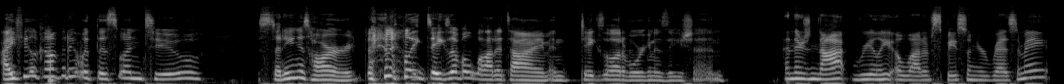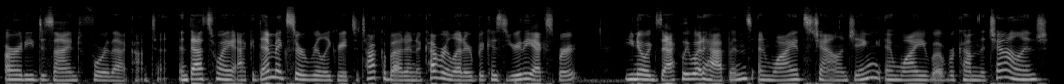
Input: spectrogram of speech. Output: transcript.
I feel confident with this one too. Studying is hard. it like takes up a lot of time and takes a lot of organization. And there's not really a lot of space on your resume already designed for that content. And that's why academics are really great to talk about in a cover letter because you're the expert. You know exactly what happens and why it's challenging and why you've overcome the challenge.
